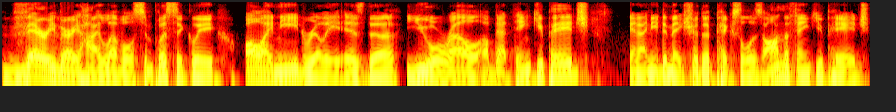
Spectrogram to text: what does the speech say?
very very high level simplistically all i need really is the url of that thank you page and i need to make sure the pixel is on the thank you page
